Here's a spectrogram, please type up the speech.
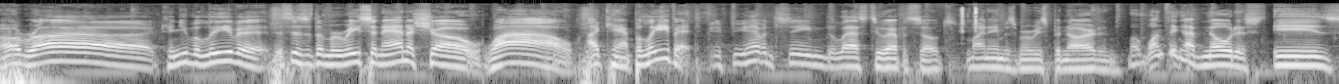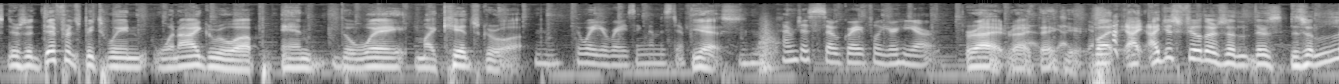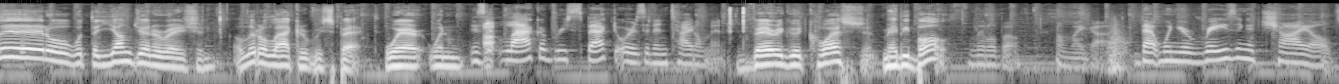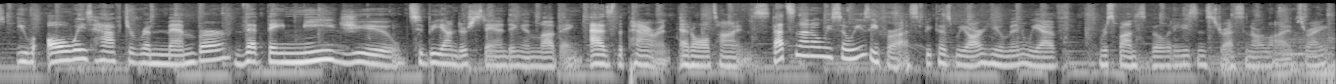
All right. Can you believe it? This is the Maurice and Anna show. Wow. I can't believe it. If you haven't seen the last two episodes, my name is Maurice Benard. And, but one thing I've noticed is there's a difference between when I grew up and the way my kids grew up. Mm-hmm. The way you're raising them is different. Yes. Mm-hmm. I'm just so grateful you're here. Right, right. Yes, Thank yes, you. yes. But I, I just feel there's a there's there's a little with the young generation, a little lack of respect. Where when Is it lack of respect or is it entitlement? very good question. Maybe both. Little both. Oh my God. That when you're raising a child, you always have to remember that they need you to be understanding and loving as the parent at all times. That's not always so easy for us because we are human. We have responsibilities and stress in our lives, right?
